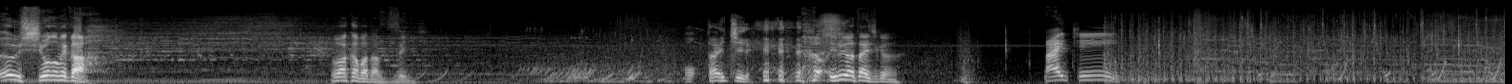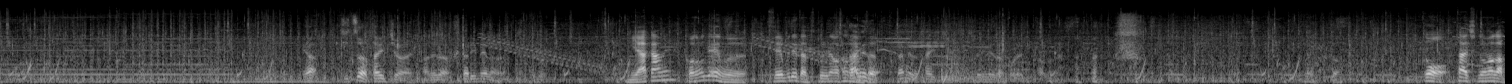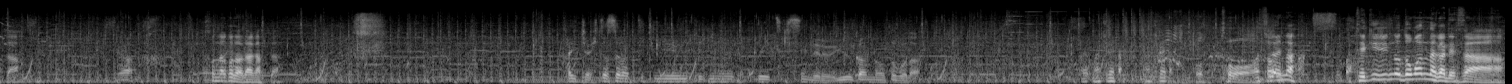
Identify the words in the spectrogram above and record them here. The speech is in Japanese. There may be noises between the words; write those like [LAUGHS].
よし塩の目か。若葉だぜ。お太一。[LAUGHS] いるよ太一くん。太一。いや実は太一はあれだ2人目な。の宮亀このゲームセーブデータ作り直さなダメだいとダメだ太一。2人目だこれ多分 [LAUGHS] どう？太一くんうまかった？いや。そんなことはなかった。太一はひたすら敵敵に食い突き進んでる勇敢な男だ。あ間違えた。間違えた。おっと。間違えそんなた敵陣のど真ん中でさ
